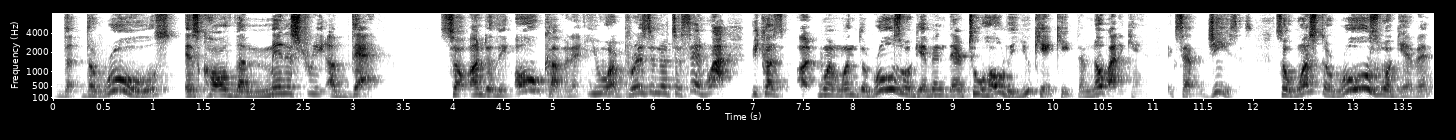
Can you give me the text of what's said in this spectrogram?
the, the rules is called the ministry of death. So under the old covenant, you are a prisoner to sin. Why? Because uh, when, when the rules were given, they're too holy. You can't keep them. Nobody can except Jesus. So once the rules were given,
